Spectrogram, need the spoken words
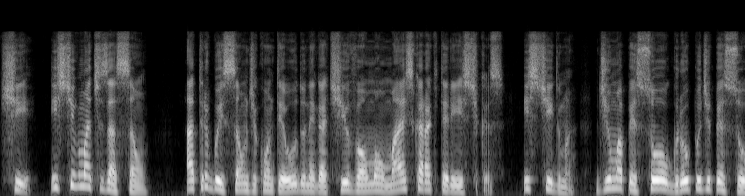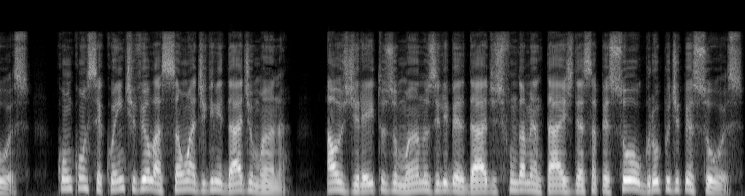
X. Estigmatização. Atribuição de conteúdo negativo a uma ou mais características, estigma, de uma pessoa ou grupo de pessoas, com consequente violação à dignidade humana, aos direitos humanos e liberdades fundamentais dessa pessoa ou grupo de pessoas.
